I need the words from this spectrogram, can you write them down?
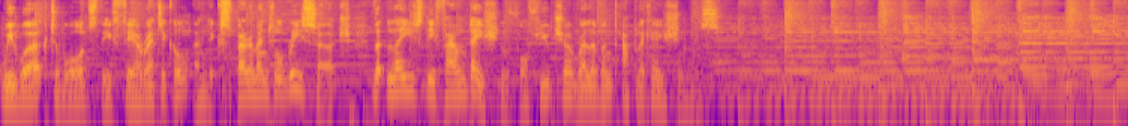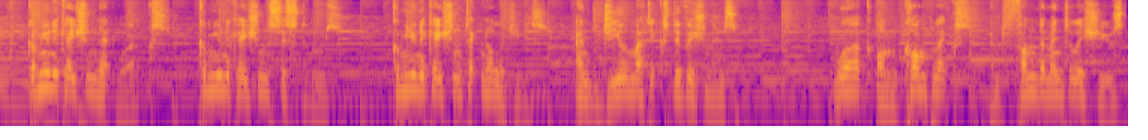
We work towards the theoretical and experimental research that lays the foundation for future relevant applications. Communication networks, communication systems, communication technologies and geomatics divisions work on complex and fundamental issues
